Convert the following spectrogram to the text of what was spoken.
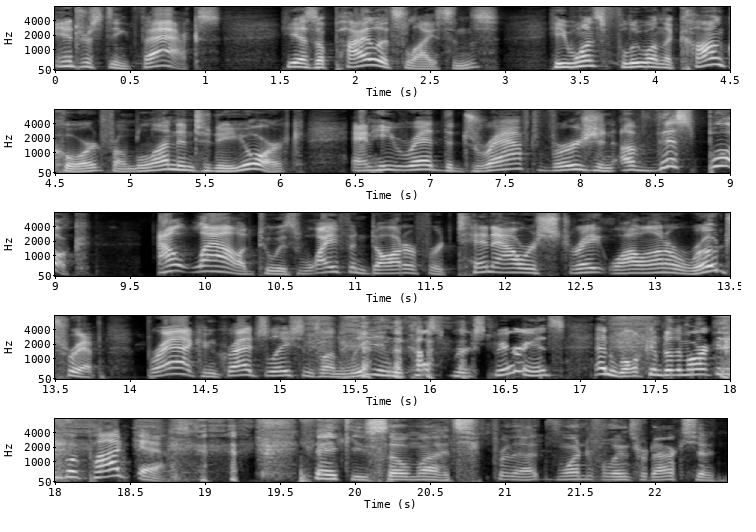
interesting facts he has a pilot's license. He once flew on the Concorde from London to New York, and he read the draft version of this book out loud to his wife and daughter for 10 hours straight while on a road trip. Brad, congratulations on leading the customer experience and welcome to the Marketing Book Podcast. Thank you so much for that wonderful introduction.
